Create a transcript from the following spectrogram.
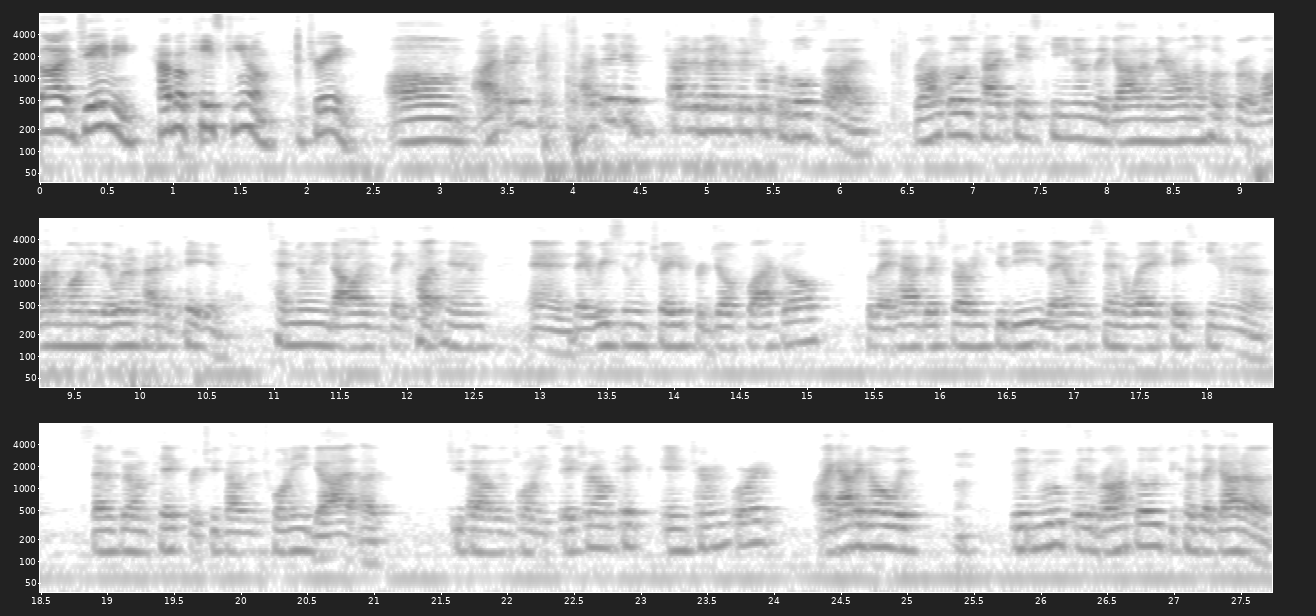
uh, Jamie, how about Case Keenum, the trade? Um, I think I think it's kind of beneficial for both sides. Broncos had Case Keenum, they got him, they were on the hook for a lot of money. They would have had to pay him ten million dollars if they cut him, and they recently traded for Joe Flacco, so they have their starting QB. They only sent away Case Keenum in a seventh round pick for 2020, got a 2026 round pick in turn for it. I gotta go with good move for the Broncos because they got a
